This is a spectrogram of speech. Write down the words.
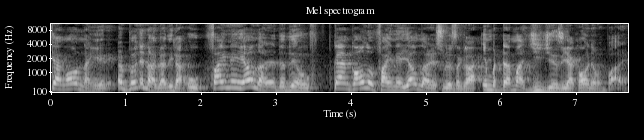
ကန်ကောင်းနိုင်ခဲ့တယ်အဲ့ပြောချင်တာဗျာသိလားဟို final ရောက်လာတဲ့တဲ့တင်ကိုကံကောင်းလို့ final ရောက်လာတယ်ဆိုတဲ့စကားအင်မတန်မှရည်ကျင်စရာကောင်းတယ်မှာပါတယ်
